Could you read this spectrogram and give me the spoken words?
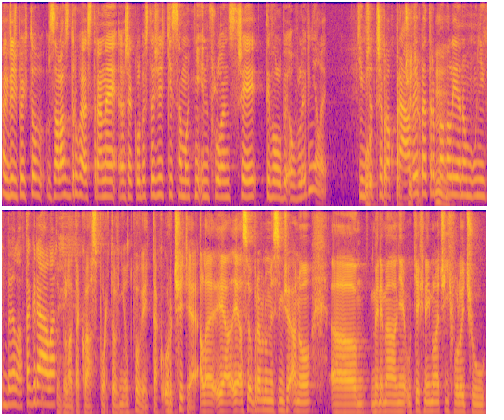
A když bych to vzala z druhé strany, řekl byste, že ti samotní influenceri ty volby ovlivnili? Tím, že třeba právě určitě. Petr Pavel hmm. jenom u nich byl a tak dále. To byla taková sportovní odpověď. Tak určitě, ale já, já si opravdu myslím, že ano, uh, minimálně u těch nejmladších voličů,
